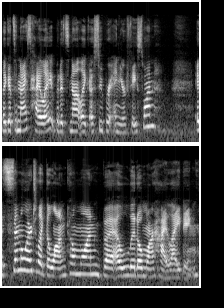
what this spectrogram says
like it's a nice highlight but it's not like a super in your face one. It's similar to like the Lancome one but a little more highlighting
